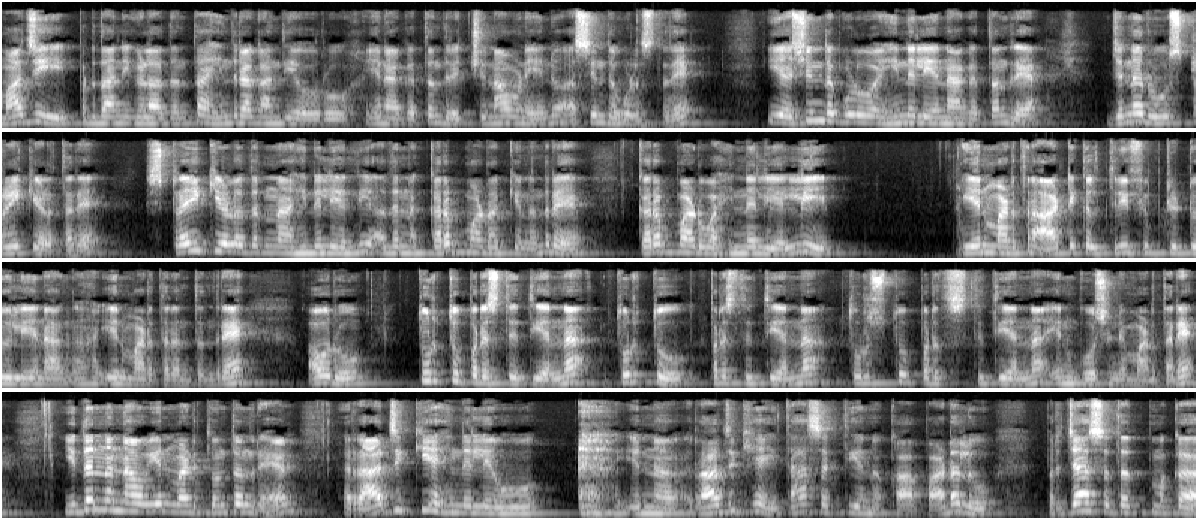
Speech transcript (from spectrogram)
ಮಾಜಿ ಪ್ರಧಾನಿಗಳಾದಂಥ ಇಂದಿರಾ ಗಾಂಧಿ ಅವರು ಏನಾಗತ್ತಂದ್ರೆ ಚುನಾವಣೆಯನ್ನು ಅಸಿಂಧಗೊಳಿಸ್ತದೆ. ಈ ಅಸಿಂಧಗೊಳ್ಳುವ ಹಿನ್ನೆಲೆ ಏನಾಗತ್ತಂದ್ರೆ ಜನರು ಸ್ಟ್ರೈಕ್ ಹೇಳ್ತಾರೆ. ಸ್ಟ್ರೈಕ್ ಹೇಳೋದನ್ನ ಹಿನ್ನೆಲೆಯಲ್ಲಿ ಅದನ್ನು ಕರಬ್ ಮಾಡೋಕ್ಕೇನೆಂದರೆ ಕರಬ್ ಮಾಡುವ ಹಿನ್ನೆಲೆಯಲ್ಲಿ ಏನು ಮಾಡ್ತಾರೆ? ಆರ್ಟಿಕಲ್ ತ್ರೀ ಫಿಫ್ಟಿ ಟೂ ಇಲ್ಲಿ ಏನಾಗ ಏನು ಮಾಡ್ತಾರೆ ಅಂತಂದರೆ ಅವರು ತುರ್ತು ಪರಿಸ್ಥಿತಿಯನ್ನು ತುರ್ತು ಪರಿಸ್ಥಿತಿಯನ್ನು ತುರ್ತು ಪರಿಸ್ಥಿತಿಯನ್ನು ಏನು ಘೋಷಣೆ ಮಾಡ್ತಾರೆ. ಇದನ್ನು ನಾವು ಏನು ಮಾಡ್ತೀವಿ ಅಂತಂದರೆ, ರಾಜಕೀಯ ಹಿನ್ನೆಲೆಯು ಎನ್ನು ರಾಜಕೀಯ ಹಿತಾಸಕ್ತಿಯನ್ನು ಕಾಪಾಡಲು ಪ್ರಜಾಸತ್ತಾತ್ಮಕ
